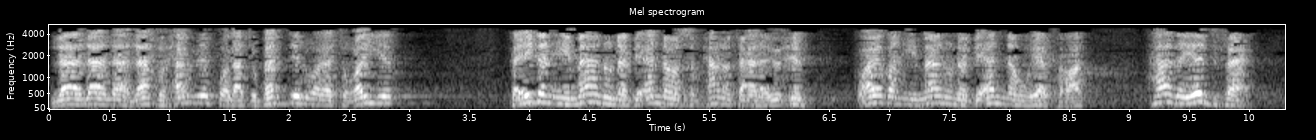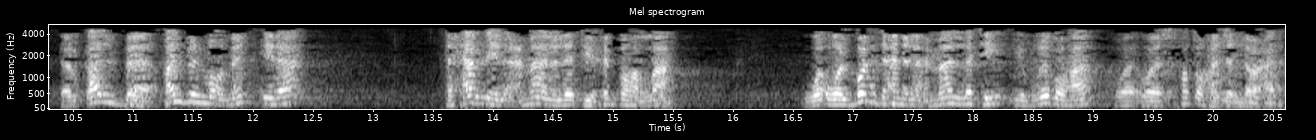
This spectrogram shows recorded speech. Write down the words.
لا لا لا لا تحرف ولا تبدل ولا تغير. فإذا إيماننا بأنه سبحانه وتعالى يحب وأيضا إيماننا بأنه يكره هذا يدفع القلب قلب المؤمن إلى تحري الأعمال التي يحبها الله والبعد عن الأعمال التي يبغضها ويسخطها جل وعلا.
